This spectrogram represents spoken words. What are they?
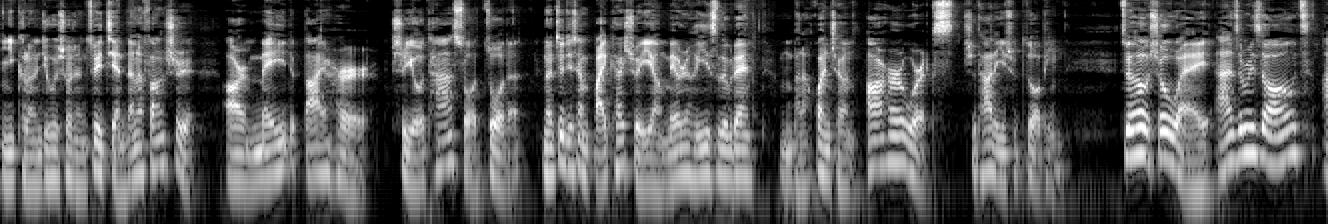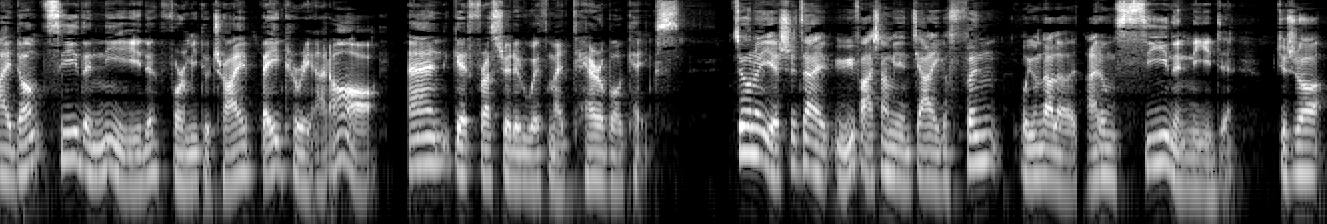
你可能就会说成最简单的方式，are made by her。是由他所做的，那这就像白开水一样，没有任何意思，对不对？我们把它换成 are her works，是他的艺术作品。最后收尾，as a result, I don't see the need for me to try bakery at all and get frustrated with my terrible cakes。最后呢，也是在语法上面加了一个分，我用到了 I don't see the need，就是说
